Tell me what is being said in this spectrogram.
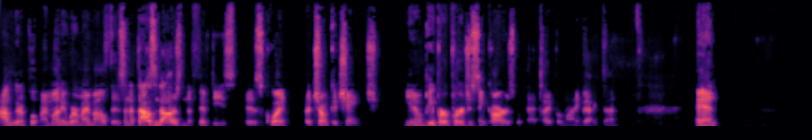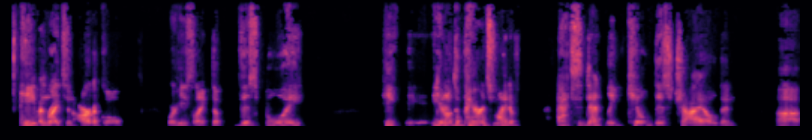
I'm going to put my money where my mouth is. And a thousand dollars in the 50s is quite a chunk of change. You know, Mhm. people are purchasing cars with that type of money back then. And he even writes an article where he's like, the this boy, he, you know, the parents might have accidentally killed this child, and uh,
